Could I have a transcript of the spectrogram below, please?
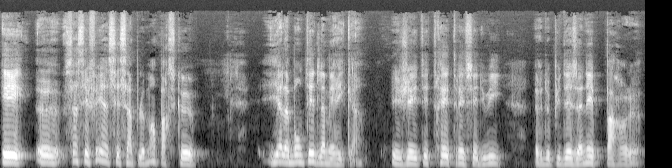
Et euh, ça s'est fait assez simplement parce que il y a la bonté de l'américain. Et j'ai été très très séduit euh, depuis des années par euh,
